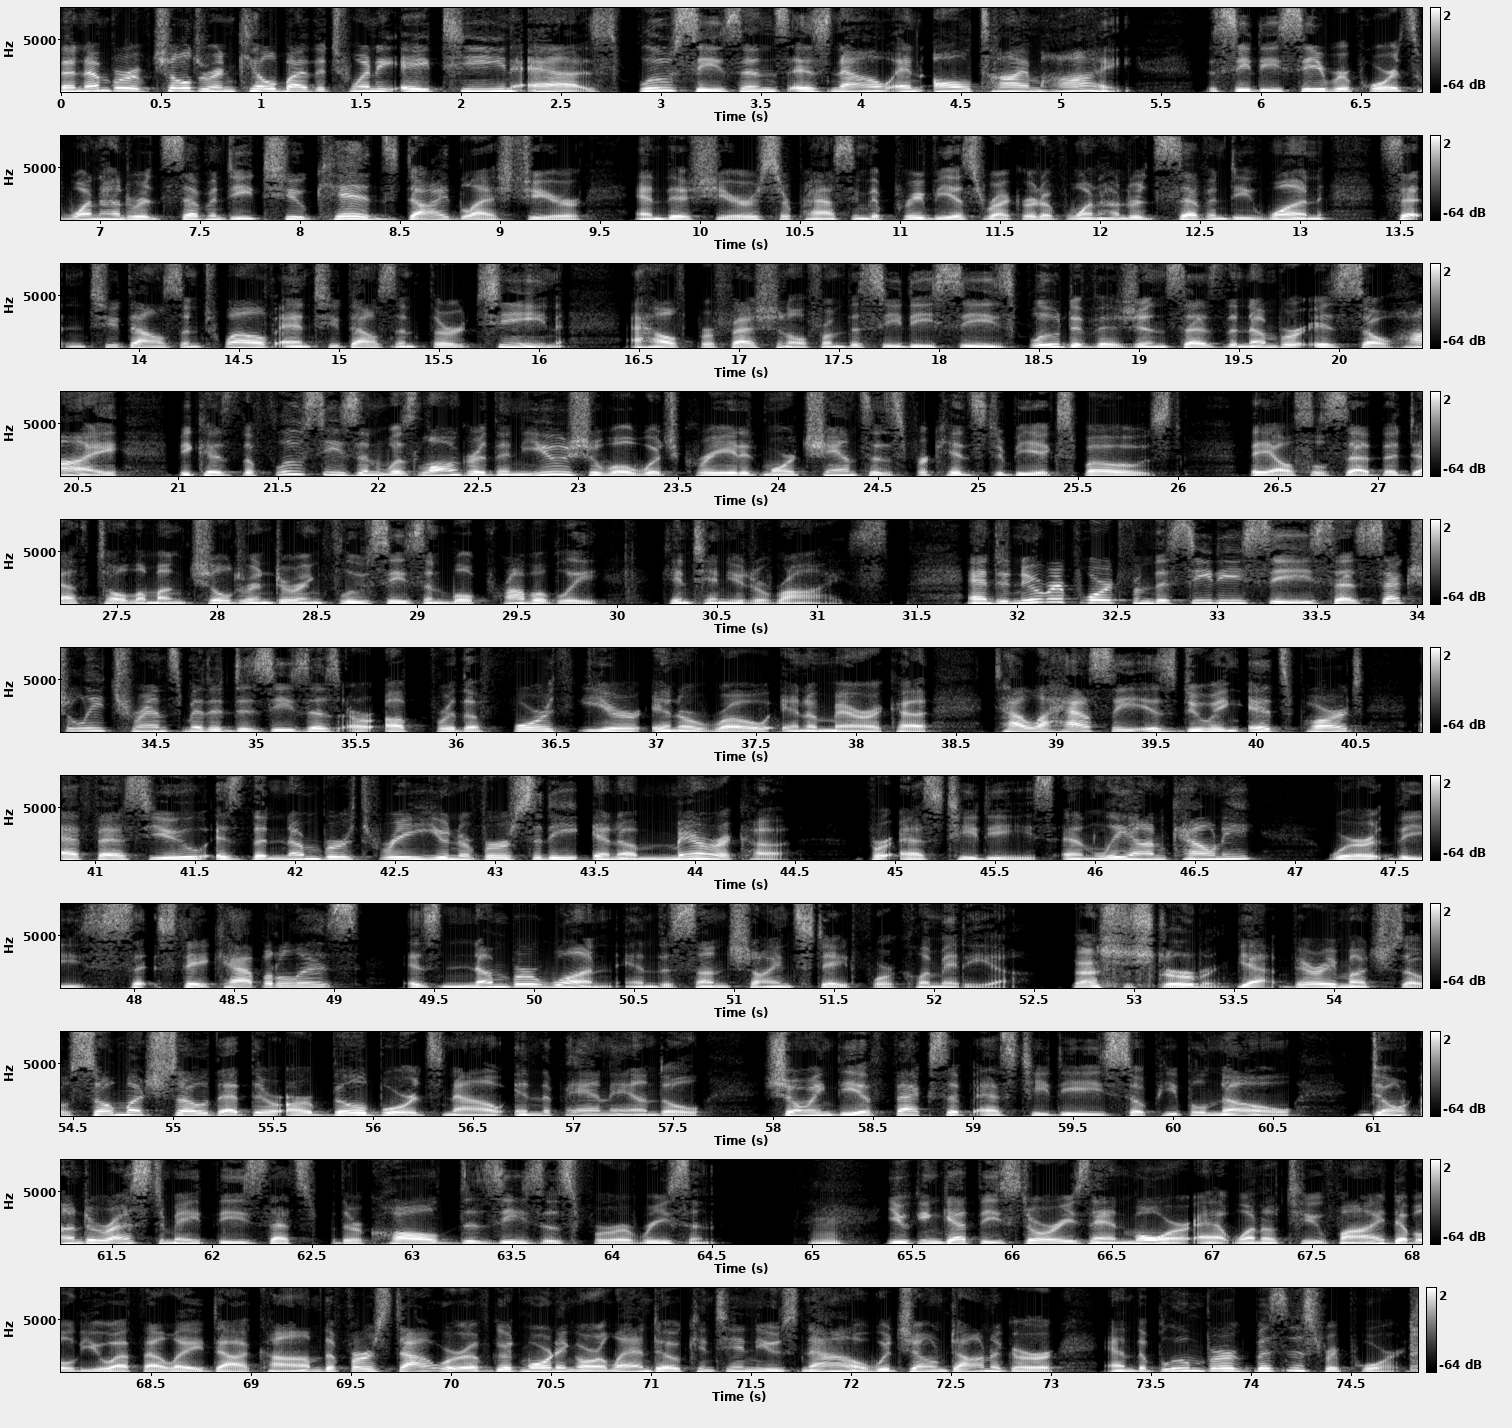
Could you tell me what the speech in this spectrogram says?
The number of children killed by the 2018 as flu seasons is now an all time high. The CDC reports 172 kids died last year and this year, surpassing the previous record of 171 set in 2012 and 2013. A health professional from the CDC's flu division says the number is so high because the flu season was longer than usual, which created more chances for kids to be exposed. They also said the death toll among children during flu season will probably continue to rise. And a new report from the CDC says sexually transmitted diseases are up for the fourth year in a row in America. Tallahassee is doing its part. FSU is the number three university in America for STDs. And Leon County, where the state capital is, is number one in the Sunshine State for chlamydia. That's disturbing. Yeah, very much so. So much so that there are billboards now in the panhandle showing the effects of STDs so people know don't underestimate these. That's they're called diseases for a reason. Hmm. You can get these stories and more at 1025wfla.com. The first hour of Good Morning Orlando continues now with Joan Doniger and the Bloomberg Business Report.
